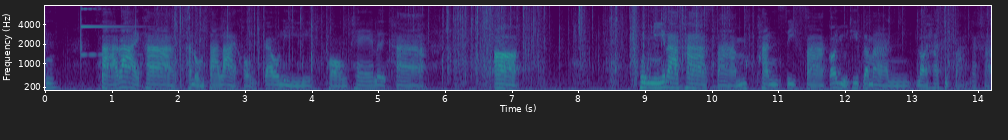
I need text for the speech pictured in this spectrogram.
นสาหร่ายค่ะ ขนมสาหร่ายของเกาหลีของแท้เลยค่ะอ่า ถุงนี้ราคา 3,000ซีฟาก็อยู่ที่ประมาณ 150 บาทนะคะ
